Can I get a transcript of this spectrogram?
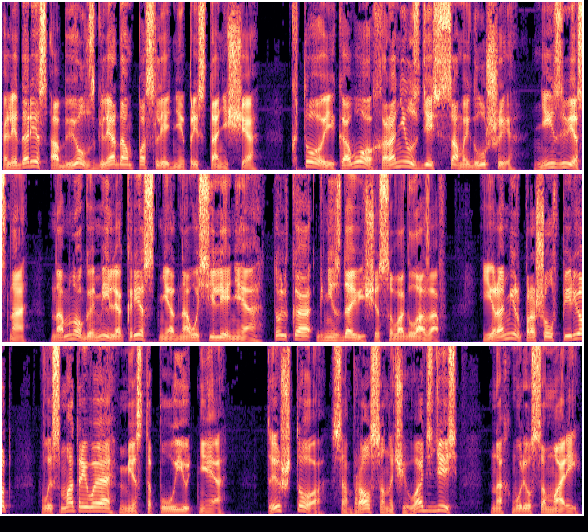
ледорез обвел взглядом последнее пристанище. Кто и кого хоронил здесь в самой глуши, неизвестно. На много миль окрест ни одного селения, только гнездовище совоглазов. Яромир прошел вперед, высматривая место поуютнее. «Ты что, собрался ночевать здесь?» — нахмурился Марий.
